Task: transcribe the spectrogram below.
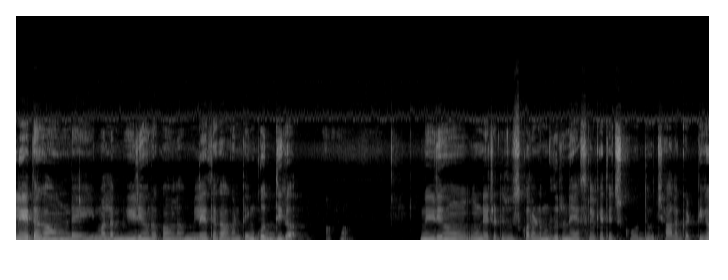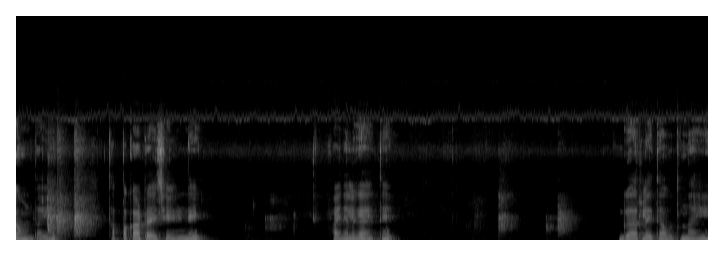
లేతగా ఉండేవి మళ్ళీ మీడియం రకంలో లేతగా కంటే ఇంకొద్దిగా మీడియం ఉండేటట్టు చూసుకోవాలంటే ముదిరినవి అసలుకే తెచ్చుకోవద్దు. చాలా గట్టిగా ఉంటాయి. తప్పక ట్రై చేయండి. ఫైనల్గా అయితే గారెలు అయితే అవుతున్నాయి.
